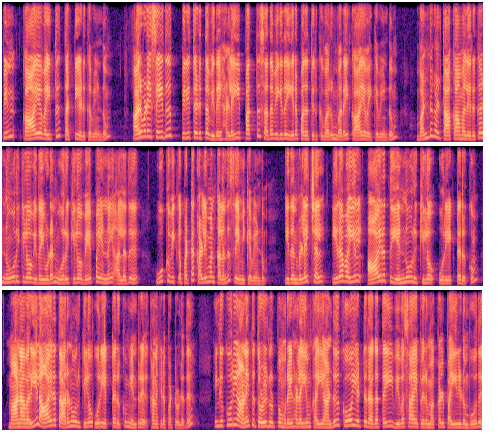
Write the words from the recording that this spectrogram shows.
பின் காய வைத்து தட்டி எடுக்க வேண்டும். அறுவடை செய்து பிரித்தெடுத்த விதைகளை பத்து சதவிகித ஈரப்பதத்திற்கு வரும் வரை காய வைக்க வேண்டும். வண்டுகள் தாக்காமல் இருக்க நூறு கிலோ விதையுடன் ஒரு கிலோ வேப்ப எண்ணெய் அல்லது ஊக்குவிக்கப்பட்ட களிமண் கலந்து சேமிக்க வேண்டும். இதன் விளைச்சல் இரவையில் ஆயிரத்து எண்ணூறு கிலோ ஒரு ஹெக்டருக்கும் மானாவரியில் ஆயிரத்து அறுநூறு கிலோ ஒரு ஹெக்டருக்கும் என்று கணக்கிடப்பட்டுள்ளது. இங்கு கூறிய அனைத்து தொழில்நுட்ப முறைகளையும் கையாண்டு கோ எட்டு ரகத்தை விவசாய பெருமக்கள் பயிரிடும்போது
